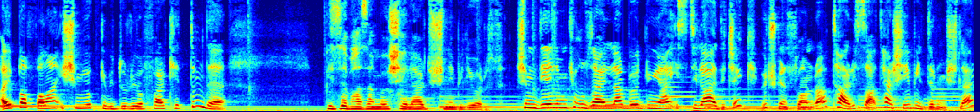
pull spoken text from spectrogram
Ayıpla falan işim yok gibi duruyor fark ettim de biz de bazen böyle şeyler düşünebiliyoruz. Şimdi diyelim ki uzaylılar böyle dünyayı istila edecek. Üç gün sonra tarih saat her şeyi bildirmişler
